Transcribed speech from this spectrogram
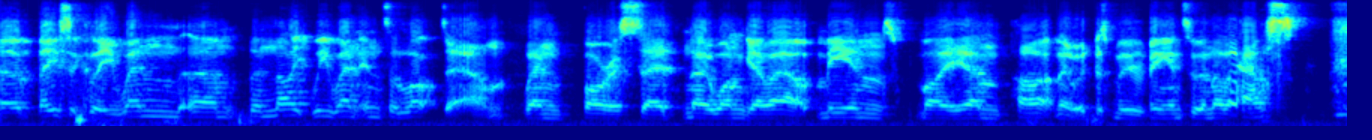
uh, basically, when um, the night we went into lockdown, when Boris said no one go out, me and my um, partner were just moving into another house.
